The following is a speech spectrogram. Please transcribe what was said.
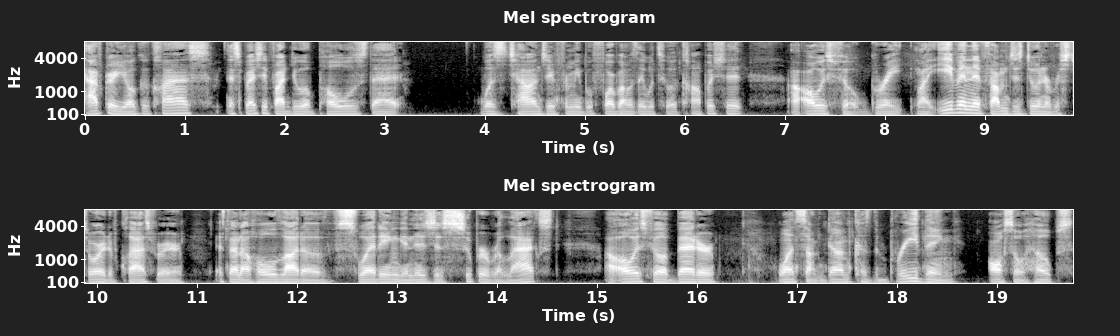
after a yoga class, especially if I do a pose that was challenging for me before, but I was able to accomplish it, I always feel great. Like even if I'm just doing a restorative class where it's not a whole lot of sweating and it's just super relaxed, I always feel better once I'm done because the breathing also helps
